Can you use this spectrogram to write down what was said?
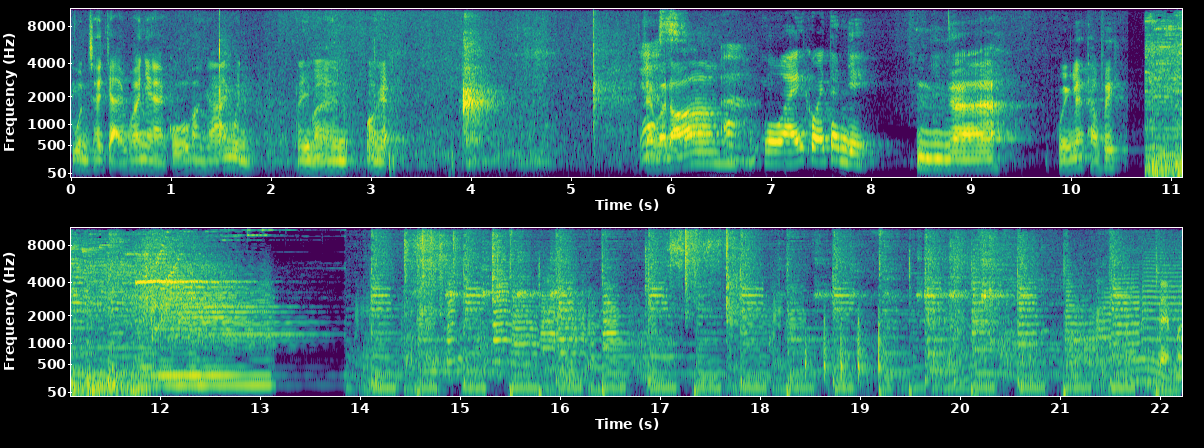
quỳnh sẽ chạy qua nhà của bạn gái quỳnh. Đây bạn bạn gái. Chạy qua đó. À, cô ấy, cô ấy tên gì? ừ, à, Nguyễn Lê Thảo Vi đẹp mà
